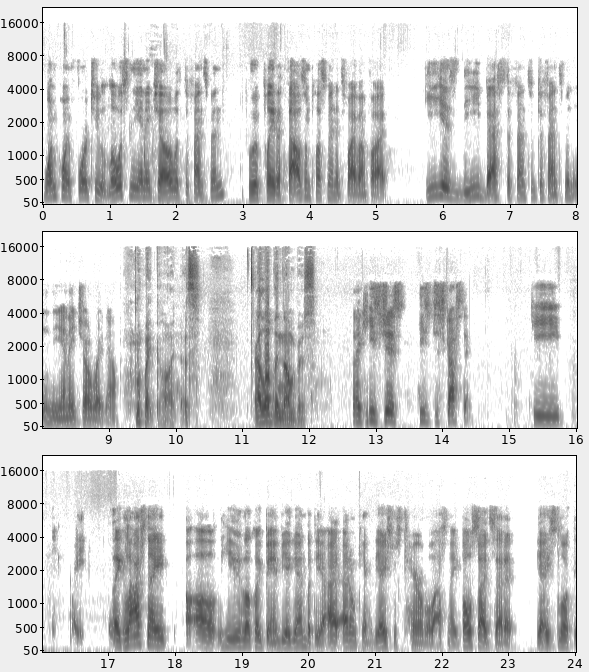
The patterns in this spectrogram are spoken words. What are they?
one point four two, lowest in the NHL with defensemen who have played a thousand plus minutes five on five. He is the best defensive defenseman in the NHL right now. Oh my god, that's. I love the numbers. Like he's just he's disgusting. He like last night. Uh, he looked like Bambi again, but the I, I don't care. The ice was terrible last night. Both sides said it. The ice looked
